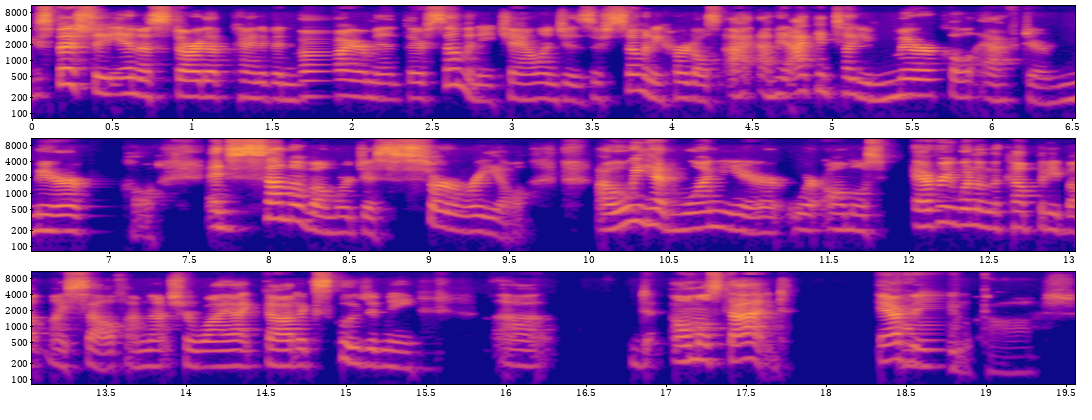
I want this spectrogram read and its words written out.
especially in a startup kind of environment. There's so many challenges. There's so many hurdles. I, I mean, I can tell you miracle after miracle, and some of them were just surreal. Uh, we had one year where almost everyone in the company but myself. I'm not sure why I God excluded me. Uh, almost died every oh gosh.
